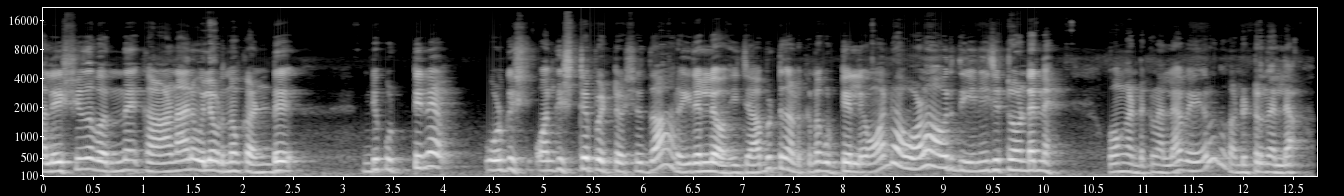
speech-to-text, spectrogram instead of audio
മലേഷ്യയിൽ നിന്ന് വന്ന് കാണാൻ പോലും നിന്നോ കണ്ട്. എന്റെ കുട്ടീനെ ഓൾക്ക് ഓനക്ക് ഇഷ്ടപ്പെട്ടു. പക്ഷെ ഇതാ അറിയില്ലല്ലോ. ഹിജാബ് ഇട്ട് നടക്കുന്ന കുട്ടിയല്ലേ. ഓന്റെ ഓളെ ആ ഒരു ദീനീച്ചിട്ടുകൊണ്ട് തന്നെ. ഓൻ കണ്ടിക്കണല്ല വേറൊന്നും കണ്ടിട്ടൊന്നല്ല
